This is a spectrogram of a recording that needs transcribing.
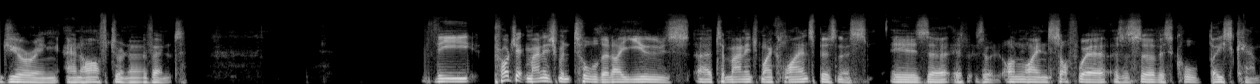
during, and after an event. The project management tool that I use uh, to manage my client's business is, uh, is an online software as a service called Basecamp.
